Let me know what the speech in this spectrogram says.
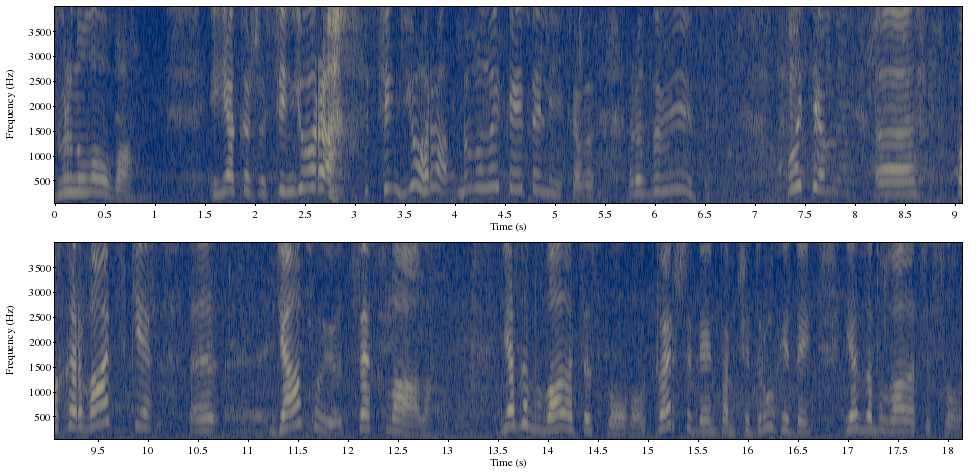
звернула увагу. І я кажу: сеньора, сеньора, ну велика італійка, ви розумієте? Потім е, по-хорватськи е, дякую, це хвала. Я забувала це слово. От перший день там чи другий день я забувала це слово.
